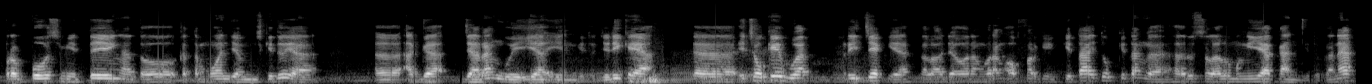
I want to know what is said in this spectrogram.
propose meeting atau ketemuan jam segitu ya uh, agak jarang gue iyain gitu. Jadi kayak uh, it's okay buat reject ya. Kalau ada orang-orang offer kita itu kita nggak harus selalu mengiyakan gitu. Karena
